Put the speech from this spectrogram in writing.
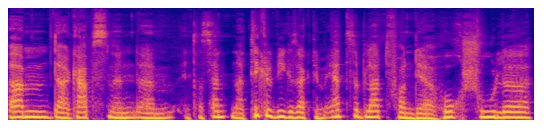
ähm, da gab es einen ähm, interessanten Artikel, wie gesagt, im Ärzteblatt von der Hochschule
